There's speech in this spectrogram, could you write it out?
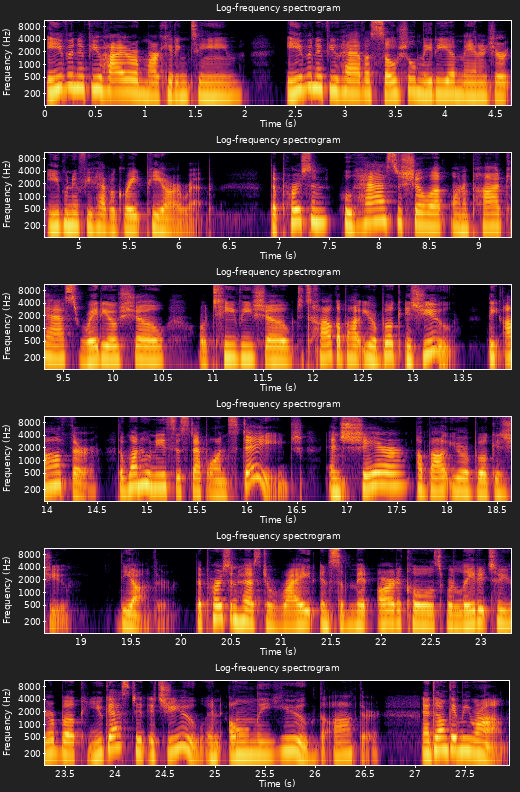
Even if you hire a marketing team, even if you have a social media manager, even if you have a great PR rep. The person who has to show up on a podcast, radio show, or TV show to talk about your book is you, the author. The one who needs to step on stage and share about your book is you, the author. The person who has to write and submit articles related to your book, you guessed it, it's you and only you, the author. Now, don't get me wrong.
